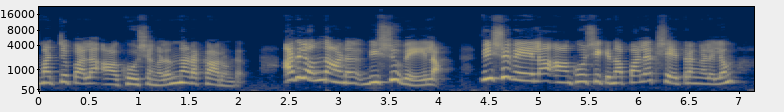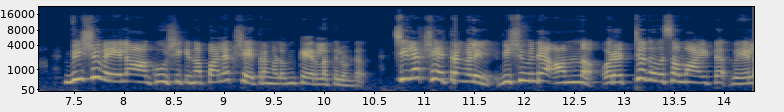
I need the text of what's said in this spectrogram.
മറ്റു പല ആഘോഷങ്ങളും നടക്കാറുണ്ട്. അതിലൊന്നാണ് വിഷുവേല. വിഷുവേല ആഘോഷിക്കുന്ന പല ക്ഷേത്രങ്ങളിലും വിഷുവേല ആഘോഷിക്കുന്ന പല ക്ഷേത്രങ്ങളും കേരളത്തിലുണ്ട്. ചില ക്ഷേത്രങ്ങളിൽ വിഷുവിന്റെ അന്ന് ഒരൊറ്റ ദിവസമായിട്ട് വേല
